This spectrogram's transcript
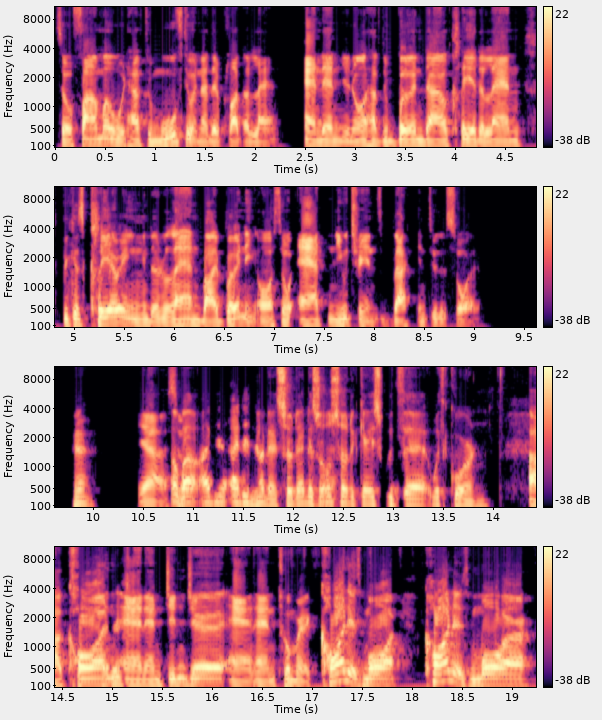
So farmer would have to move to another plot of land and then you know have to burn down clear the land because clearing the land by burning also add nutrients back into the soil yeah yeah oh, so, oh wow I, did, I didn't know that so that is yeah. also the case with uh, with corn Uh, corn and, and ginger and, and turmeric. Corn is more corn is more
